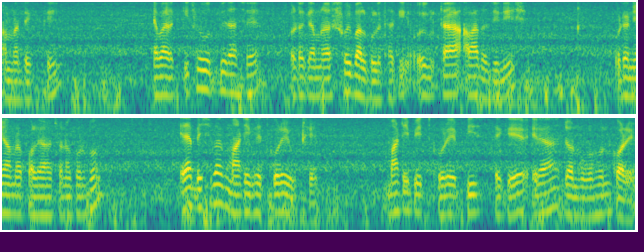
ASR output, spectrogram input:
আমরা দেখতে। এবার কিছু উদ্ভিদ আছে, ওটাকে আমরা শৈবাল বলে থাকি, ওইটা আলাদা জিনিস। ওটা নিয়ে আমরা পরে আলোচনা করব। এরা বেশিরভাগ মাটি ভেদ করে উঠে। মাটি ভেদ করে বীজ থেকে এরা জন্মগ্রহণ করে।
